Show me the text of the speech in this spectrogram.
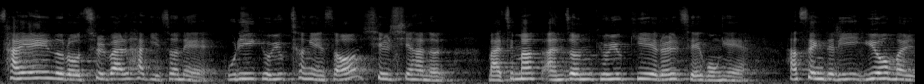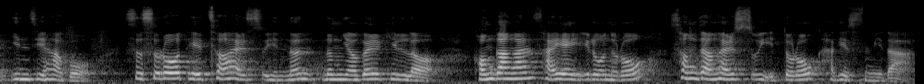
사회인으로 출발하기 전에 우리 교육청에서 실시하는 마지막 안전 교육 기회를 제공해 학생들이 위험을 인지하고 스스로 대처할 수 있는 능력을 길러 건강한 사회 일원으로 성장할 수 있도록 하겠습니다.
